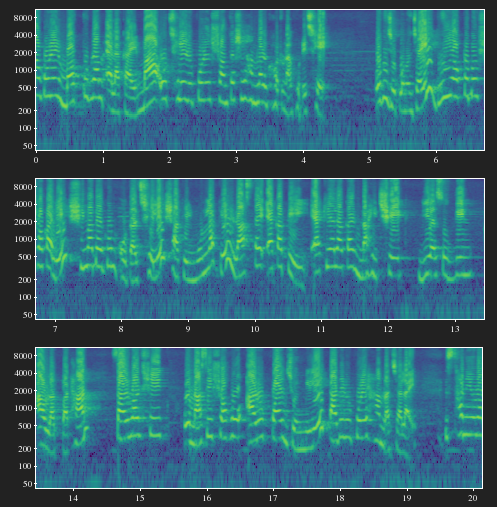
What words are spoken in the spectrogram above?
শ্রীনগরের মত্তগ্রাম এলাকায় মা ও ছেলের উপরে সন্ত্রাসী হামলার ঘটনা ঘটেছে। অভিযোগ অনুযায়ী দুই অক্টোবর সকালে সীমা বেগম ও তার ছেলে শাকিল মোল্লাকে রাস্তায় একা পেয়েই একই এলাকার নাহিদ শেখ, গিয়াসউদ্দিন, আওলাদ পাঠান, সারওয়ার শেখ ও নাসির সহ আরও কয়েকজন মিলে তাদের উপরে হামলা চালায়। স্থানীয়রা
